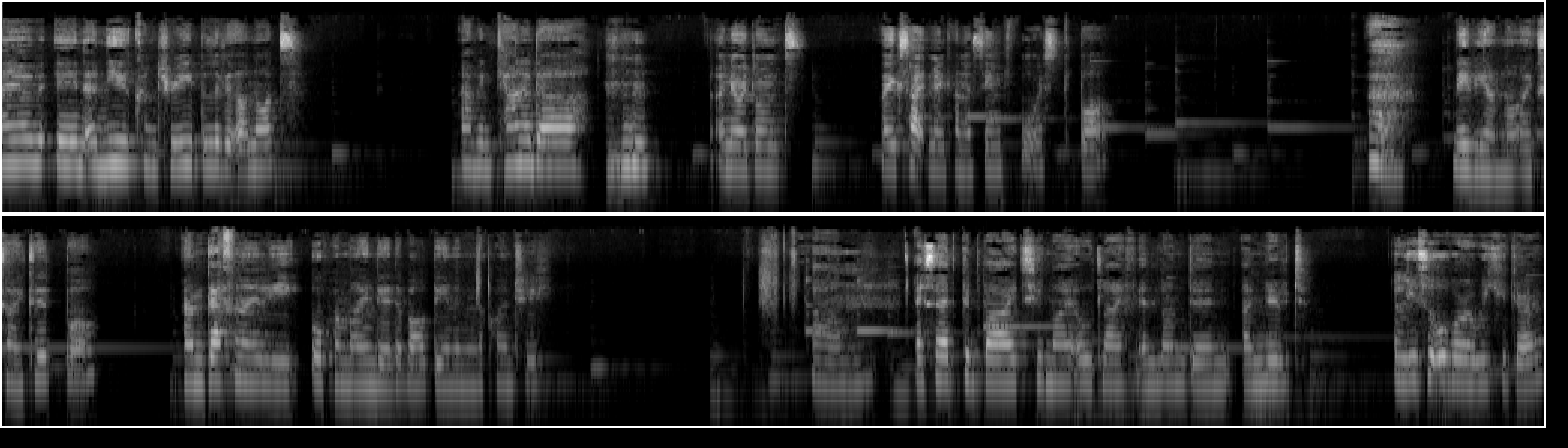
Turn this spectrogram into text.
I am in a new country, believe it or not. I'm in Canada. I know I don't, my excitement kind of seems forced, but maybe I'm not excited, but I'm definitely open minded about being in the country. Um, I said goodbye to my old life in London. I moved a little over a week ago.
